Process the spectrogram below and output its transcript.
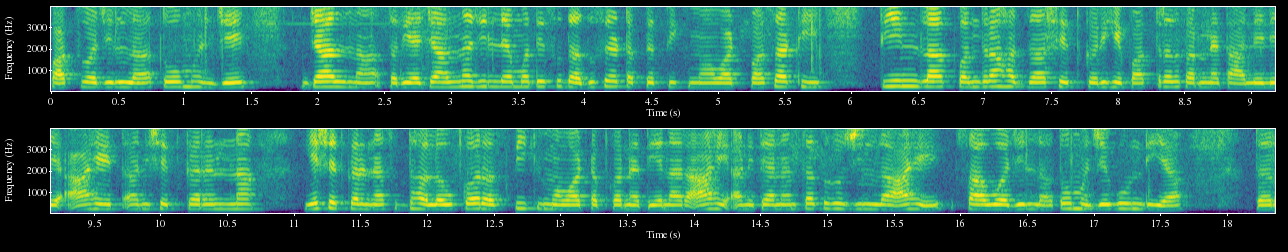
पाचवा जिल्हा तो म्हणजे जालना तर या जालना जिल्ह्यामध्ये सुद्धा दुसऱ्या टप्प्यात पीक विमा वाटपासाठी तीन लाख पंधरा हजार शेतकरी हे पात्र करण्यात आलेले आहेत आणि शेतकऱ्यांना या शेतकऱ्यांना सुद्धा लवकरच पीक विमा वाटप करण्यात येणार आहे आणि त्यानंतरचा जो जिल्हा आहे सहावा जिल्हा तो म्हणजे गोंदिया. तर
